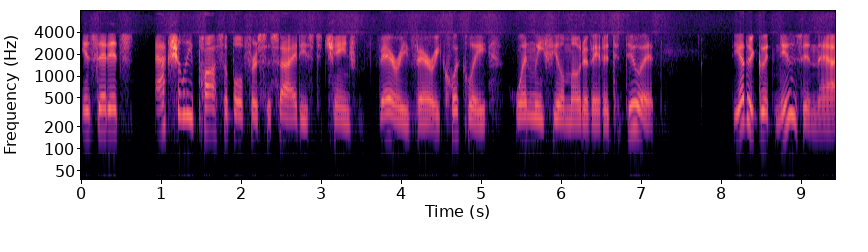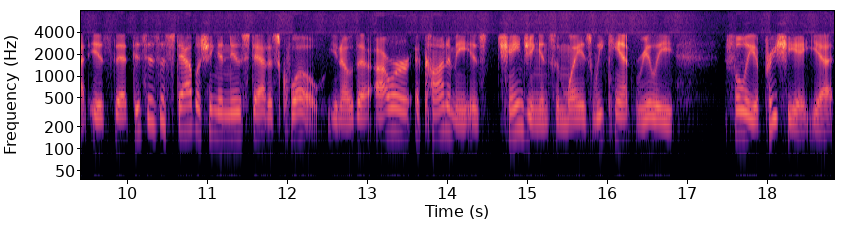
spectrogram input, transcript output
is that it's actually possible for societies to change very, very quickly when we feel motivated to do it. The other good news in that is that this is establishing a new status quo. You know, the, our economy is changing in some ways we can't really fully appreciate yet.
